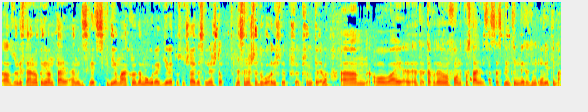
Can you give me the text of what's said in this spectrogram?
a, s druge strane opet imam taj ajmo, diskrecijski dio makro da mogu reagirati u slučaju da se nešto, da se nešto dogodi, što je što, što mi treba. ovaj, e, tako da imamo fond postavljen sa, sa svim tim nekakvim uvjetima.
